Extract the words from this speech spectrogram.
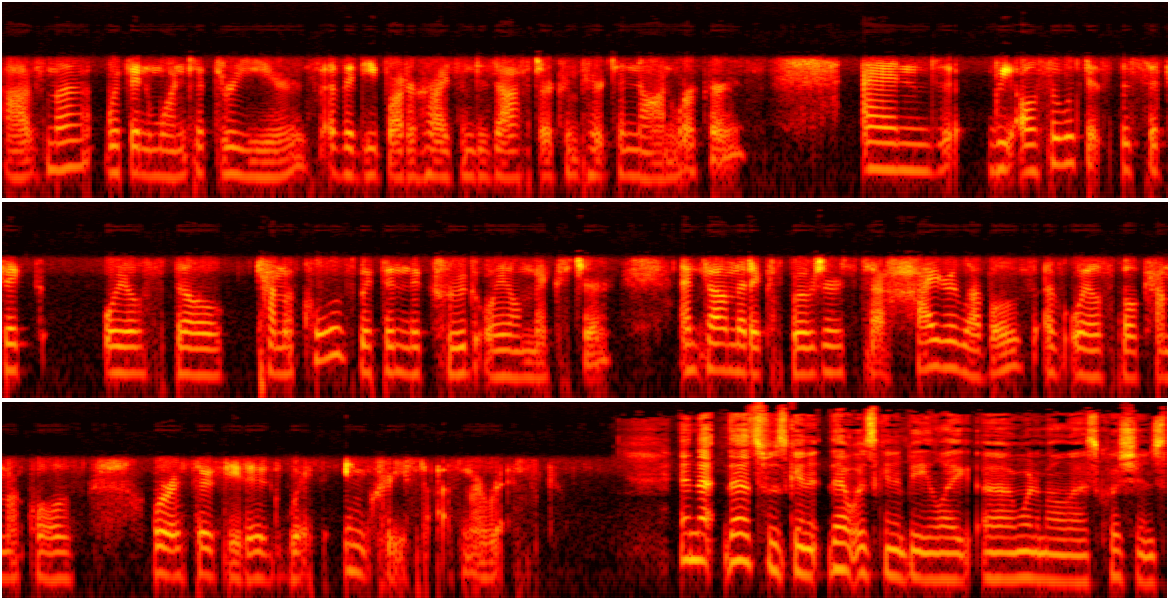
asthma within one to three years of the Deepwater Horizon disaster compared to non workers. And we also looked at specific oil spill chemicals within the crude oil mixture and found that exposures to higher levels of oil spill chemicals were associated with increased asthma risk. And that that's was gonna that was gonna be like uh, one of my last questions.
